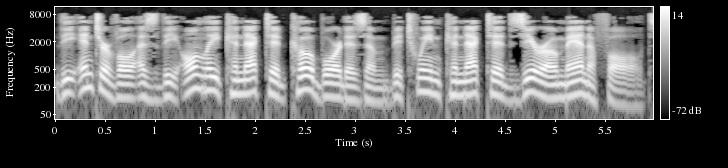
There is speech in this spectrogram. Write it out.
the interval is the only connected cobordism between connected zero manifolds.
